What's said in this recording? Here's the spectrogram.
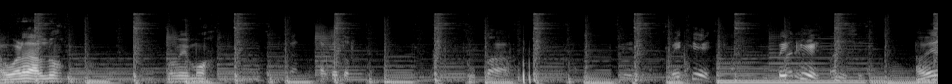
A guardarlo. Nos vemos. Sacó Upa. ¿Peje? ¿Un peje? A ver.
